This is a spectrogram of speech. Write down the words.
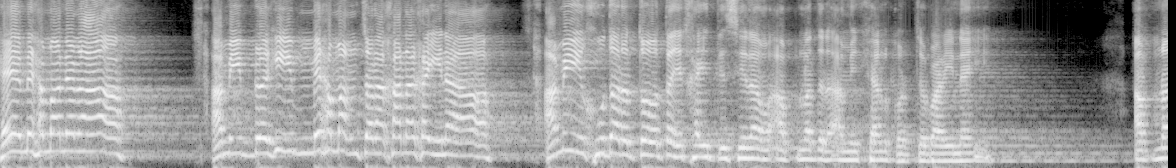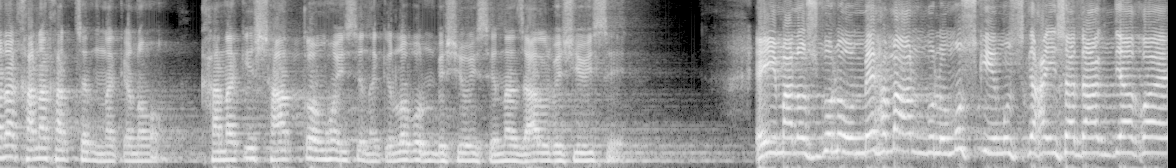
হে মেহমানেরা আমি ইব্রাহিম মেহমান ছাড়া খানা খাই না। আমি ক্ষুধার তো তাই খাইতেছিলাম, আপনাদের আমি খেয়াল করতে পারি নাই। আপনারা খানা খাচ্ছেন না কেন? খানা কি স্বাদ কম হয়েছে নাকি লবণ বেশি হয়েছে না জাল বেশি হয়েছে এই মানুষগুলো, মেহমানগুলো মুস্কি মুস্কি হাইসা ডাক দেয়া কয়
